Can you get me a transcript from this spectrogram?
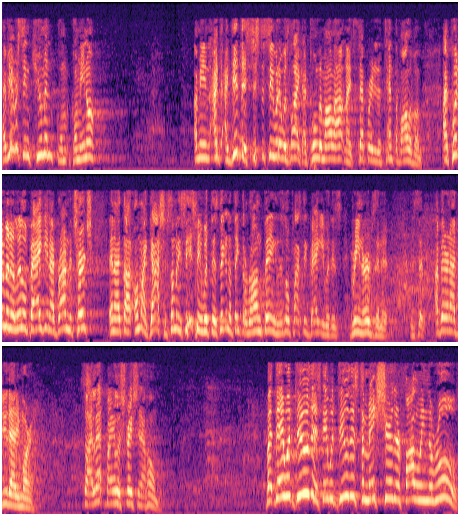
Have you ever seen cumin, comino? I mean, I, I did this just to see what it was like. I pulled them all out and I separated a tenth of all of them. I put them in a little baggie and I brought them to church. And I thought, oh my gosh, if somebody sees me with this, they're going to think the wrong thing. This little plastic baggie with his green herbs in it. I said, I better not do that anymore. So I left my illustration at home. But they would do this. They would do this to make sure they're following the rules.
